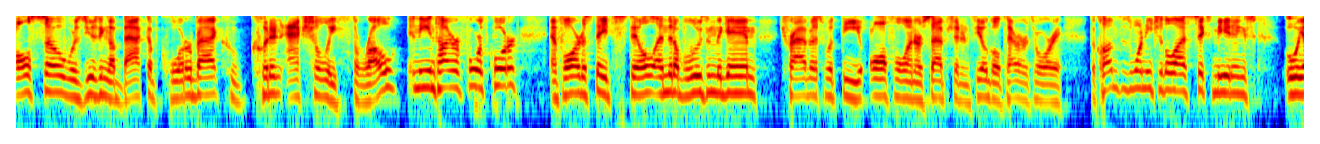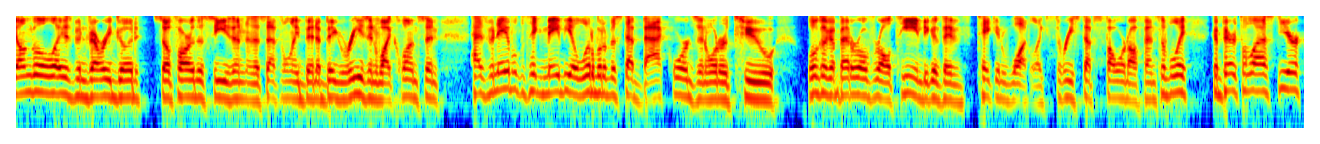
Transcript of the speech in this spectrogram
also was using a backup quarterback who couldn't actually throw in the entire fourth quarter, and Florida State still ended up losing the game. Travis with the awful interception in field goal territory. But Clemson's won each of the last six meetings. Uiagalelei has been very good so far this season, and that's definitely been a big reason why Clemson has been able to take maybe a little bit of a step backwards in order to look like a better overall team because they've taken what, like three steps forward offensively compared to last year.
